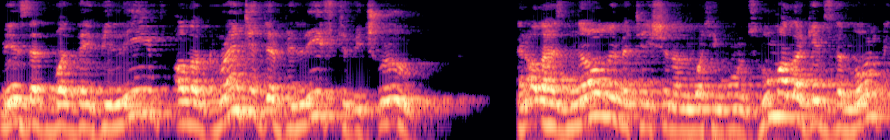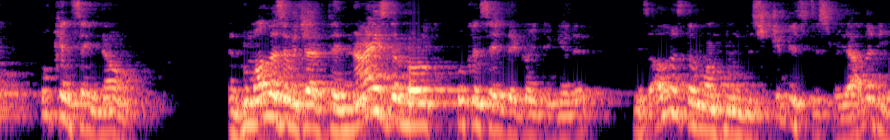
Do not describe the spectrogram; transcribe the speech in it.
means that what they believe, Allah granted their belief to be true. And Allah has no limitation on what He wants. Whom Allah gives the mulk, who can say no? And whom Allah denies the mulk, who can say they're going to get it? Means Allah is the one who distributes this reality.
